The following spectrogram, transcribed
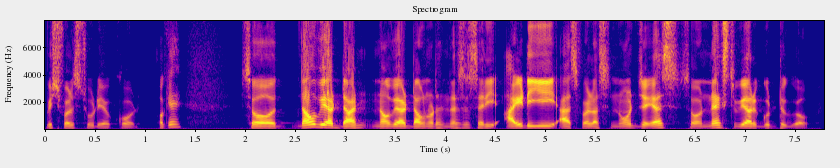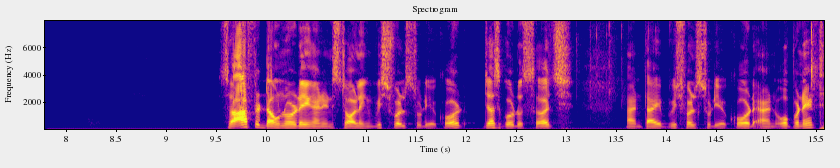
Visual Studio Code okay? So now we are done. Now we are downloaded the necessary IDE as well as Node.js so next we are good to go. So after downloading and installing Visual Studio Code just go to search and type Visual Studio Code and open it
